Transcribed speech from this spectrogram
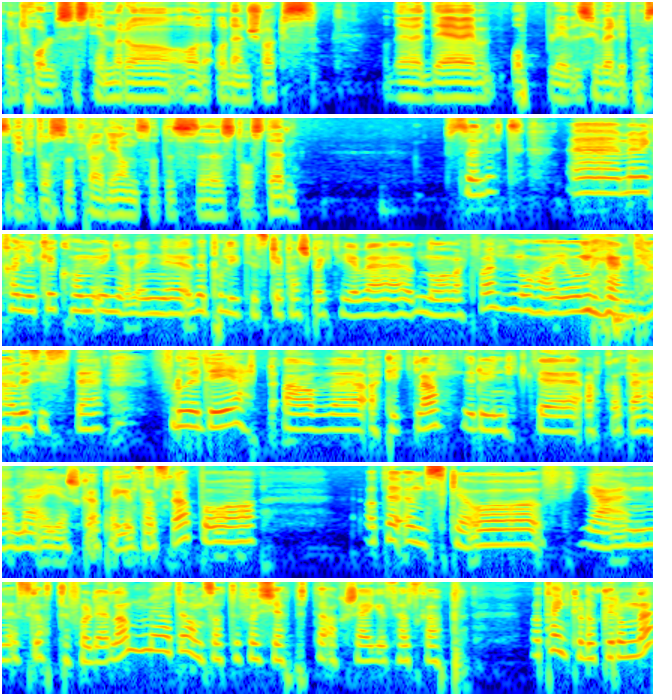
kontrollsystemer og, og, og den slags. Det, det, oppleves jo veldig positivt også fra de ansattes uh, ståsted. Absolutt. Eh, men vi kan jo ikke komme unna den, det politiske perspektivet nå, i hvert fall. Nå har jo media det siste florert av uh, artikler rundt akkurat det her med eierskap, eget selskap. Og at jeg ønsker å fjerne skattefordelene med at de ansatte får kjøpt aksjer i eget selskap. Hva tenker dere om det?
